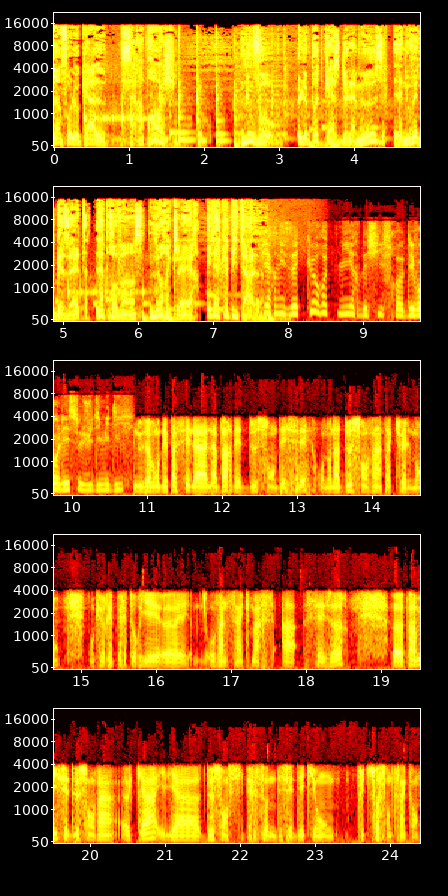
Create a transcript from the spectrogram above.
L'info locale, ça rapproche. Nouveau, le podcast de la Meuse, la Nouvelle Gazette, la province, Nord-Éclair et la capitale. Pierre Nizet, que retenir des chiffres dévoilés ce jeudi midi? Nous avons dépassé la, la, barre des 200 décès. On en a 220 actuellement, donc répertoriés euh, au 25 mars à 16 heures. Euh, parmi ces 220 euh, cas, il y a 206 personnes décédées qui ont plus de 65 ans.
